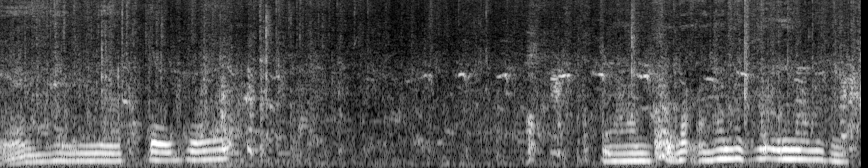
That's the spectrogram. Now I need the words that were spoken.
Ayan. Napugo. Ayan sila. Ano nag-iinom guys?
